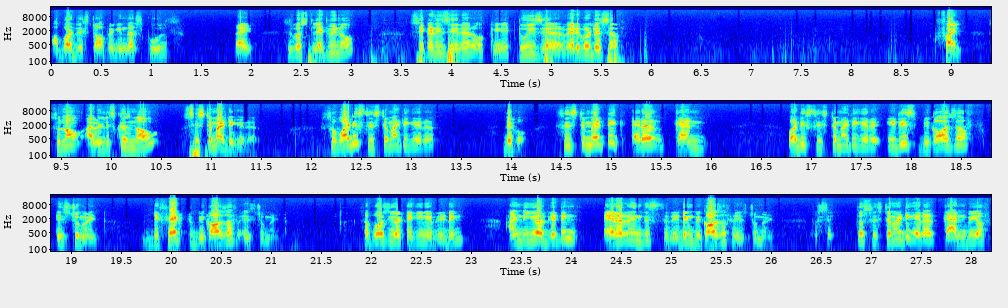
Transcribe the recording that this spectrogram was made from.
about this topic in the schools right? So just let me know. Second is error okay? Two is error. Very good Rishabh fine. So now i will discuss now systematic error. So what is systematic error? देखो systematic error can what is systematic error? It is because of instrument. Defect because of instrument. Suppose you are taking a reading and you are getting error in this reading because of instrument. So, so systematic error can be of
